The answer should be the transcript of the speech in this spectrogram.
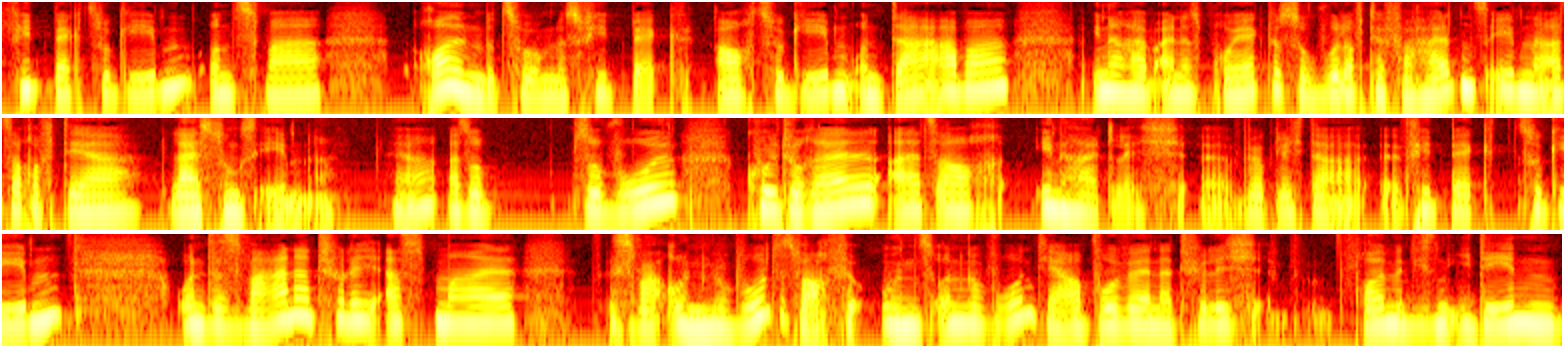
Feedback zu geben, und zwar rollenbezogenes Feedback auch zu geben und da aber innerhalb eines Projektes sowohl auf der Verhaltensebene als auch auf der Leistungsebene. Ja, also sowohl kulturell als auch inhaltlich äh, wirklich da äh, Feedback zu geben. Und es war natürlich erstmal es war ungewohnt, es war auch für uns ungewohnt, ja, obwohl wir natürlich voll mit diesen Ideen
